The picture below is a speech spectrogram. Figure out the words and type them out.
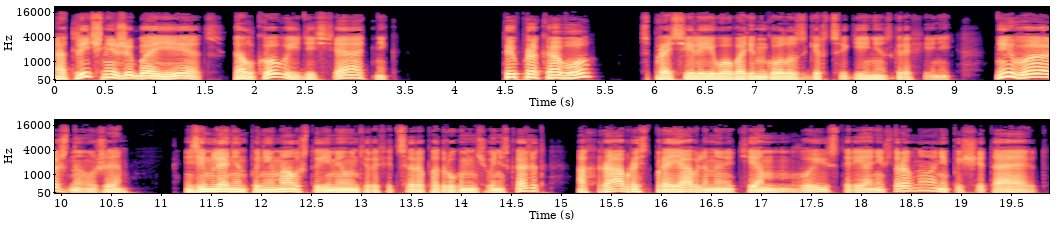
«Отличный же боец, толковый десятник». «Ты про кого?» — спросили его в один голос герцогиня с графиней. «Неважно уже». Землянин понимал, что имя унтер-офицера подругам ничего не скажет, а храбрость, проявленную тем в истории, они все равно не посчитают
